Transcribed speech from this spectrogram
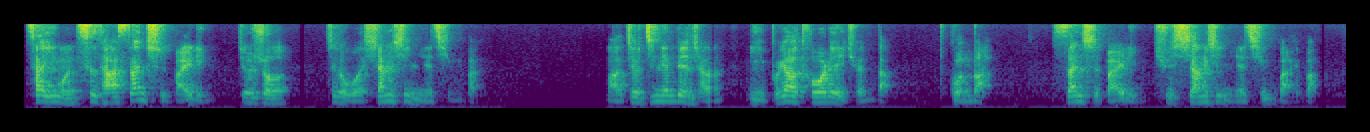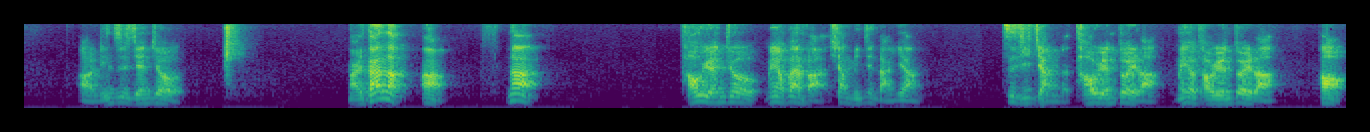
蔡英文赐他三尺白绫，就是说这个我相信你的清白啊，就今天变成你不要拖累全党，滚吧，三尺白绫去相信你的清白吧，啊，林志坚就买单了啊，那桃园就没有办法像民进党一样。自己讲的桃园队啦，没有桃园队啦，好、哦，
